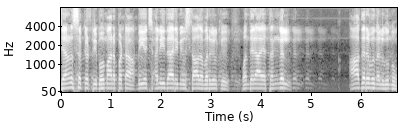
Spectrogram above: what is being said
ജനറൽ സെക്രട്ടറി ബഹുമാനപ്പെട്ട ബി എച്ച് അലിദാരിമി ഉസ്താദ് അവർക്ക് വന്ദരായ തങ്ങൾ ആദരവ് നൽകുന്നു.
